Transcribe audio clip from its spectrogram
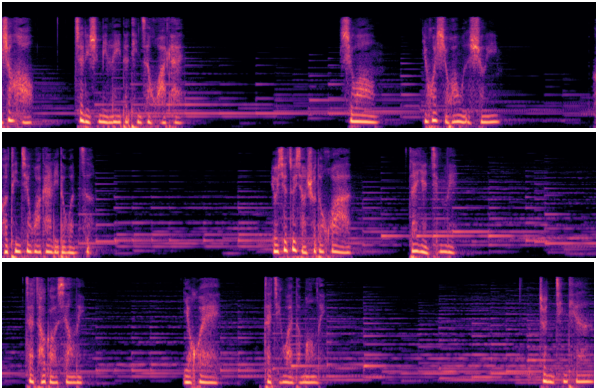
晚上好，这里是米粒的听见花开。希望你会喜欢我的声音和听见花开里的文字。有些最想说的话，在眼睛里，在草稿箱里，也会在今晚的梦里。祝你今天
